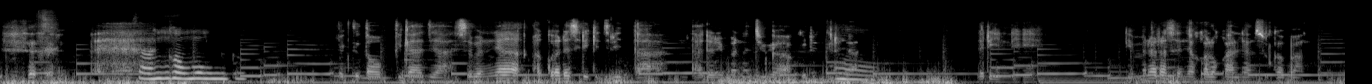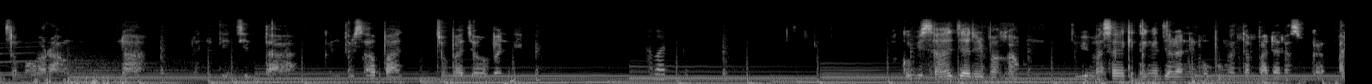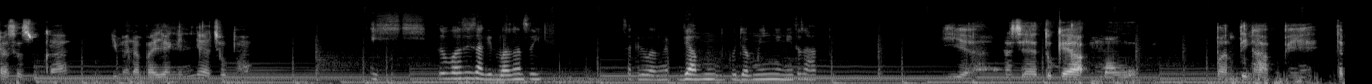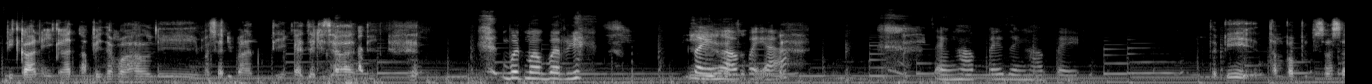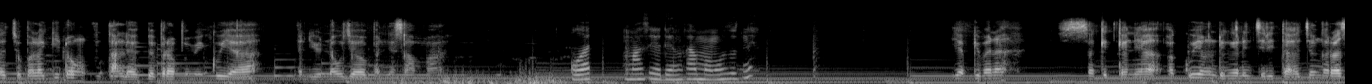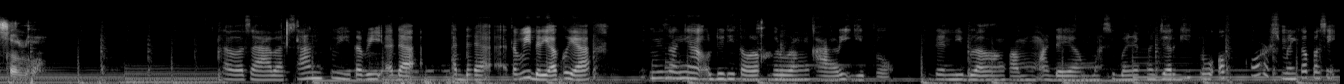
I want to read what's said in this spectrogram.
salah ngomong back to topik aja. Sebenarnya aku ada sedikit cerita. Entah dari mana juga aku dengarnya Hmm. jadi ini gimana rasanya kalau kalian suka banget sama orang? Nah udah nyatain cinta kan terus apa? Coba jawabannya Apa tuh? Aku bisa aja nerima kamu tapi masa kita ngejalanin hubungan tanpa ada rasa suka, rasa suka gimana bayanginnya coba Ih, itu pasti sakit banget sih. Sakit banget. Jam, aku jaminin itu satu. iya rasanya tuh kayak mau banting HP tapi kan ingat HP-nya mahal nih masa dibanting nggak jadi jadi Buat mabar ya. Sayang Iya. HP ya. sayang HP, sayang HP. Tapi tanpa putus asa coba lagi dong entah lewat beberapa minggu ya and you know jawabannya sama. What? Masih ada yang sama maksudnya? Yap gimana? Sakit kan ya? Aku yang dengerin cerita aja ngerasa loh. Sabar-sabar santuy, tapi ada ada tapi dari aku ya. Misalnya udah ditolak berulang kali gitu. Dan di belakang kamu ada yang masih banyak ngejar gitu, of course mereka pasti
